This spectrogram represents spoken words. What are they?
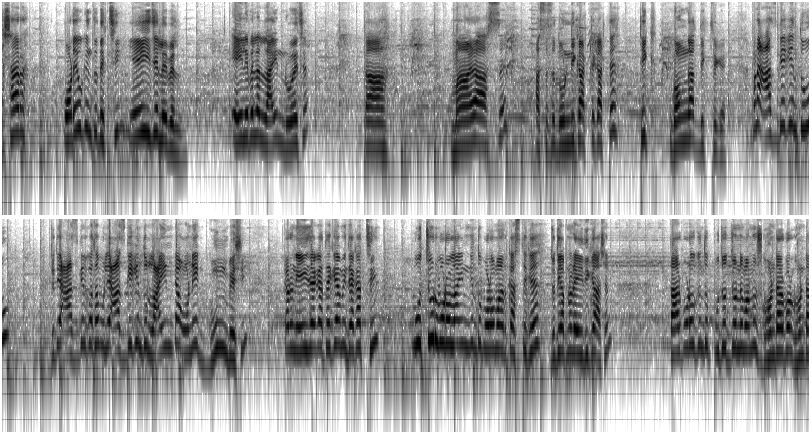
আসার পরেও কিন্তু দেখছি এই যে লেভেল। এই লেভেলের লাইন রয়েছে। তা মারা আসছে, আস্তে আস্তে দণ্ডি কাটতে কাটতে ঠিক গঙ্গার দিক থেকে। মানে আজকে কিন্তু, যদি আজকের কথা বলি, আজকে কিন্তু লাইনটা অনেক গুণ বেশি। কারণ এই জায়গা থেকে আমি দেখাচ্ছি, প্রচুর বড় লাইন কিন্তু বড় মার কাছ থেকে, যদি আপনারা এইদিকে আসেন। তারপরেও কিন্তু পুজোর জন্য মানুষ ঘণ্টার পর ঘণ্টা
